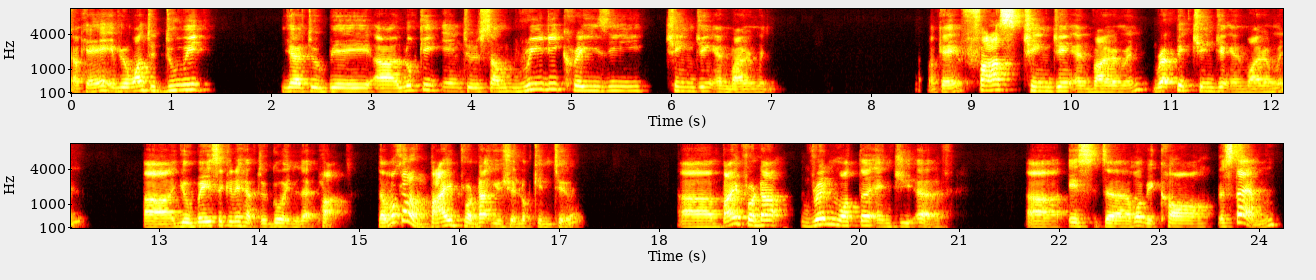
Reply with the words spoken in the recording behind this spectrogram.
Okay, if you want to do it, you have to be uh, looking into some really crazy changing environment. Okay, fast changing environment, rapid changing environment. Uh, you basically have to go into that part. Now, what kind of byproduct you should look into? Uh, byproduct, Ren water and GF uh, is the what we call the stem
